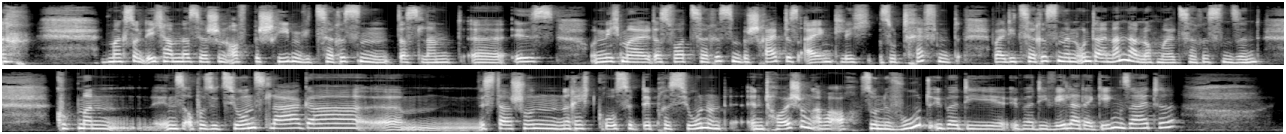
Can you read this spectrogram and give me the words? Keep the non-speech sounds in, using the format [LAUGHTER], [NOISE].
[LAUGHS] Max und ich haben das ja schon oft beschrieben, wie zerrissen das Land äh, ist. Und nicht mal das Wort zerrissen beschreibt es eigentlich so treffend, weil die Zerrissenen untereinander nochmal zerrissen sind. Guckt man ins Oppositionslager, ähm, ist da schon eine recht große Depression und Enttäuschung, aber auch so eine Wut über die, über die Wähler der Gegenseite.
